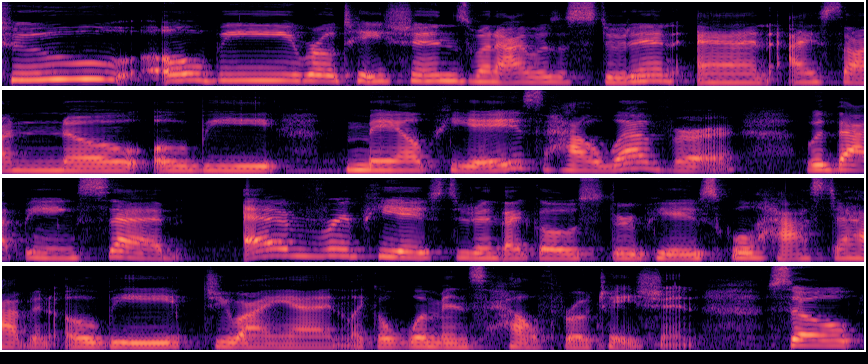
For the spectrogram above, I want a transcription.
two OB rotations when I was a student and I saw no OB male PAs. However, with that being said, every PA student that goes through PA school has to have an OB-GYN, like a women's health rotation. So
